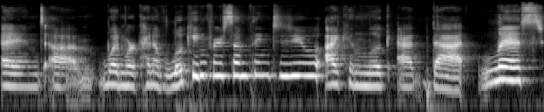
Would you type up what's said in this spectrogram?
And um, when we're kind of looking for something to do, I can look at that list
